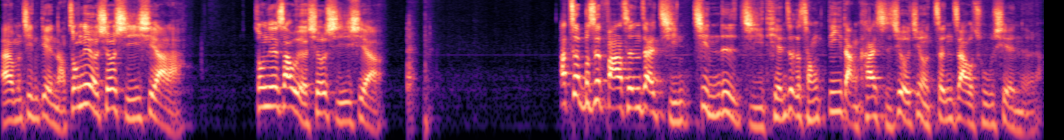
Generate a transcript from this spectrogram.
来，我们进电脑，中间有休息一下啦，中间稍微有休息一下。啊，这不是发生在近近日几天，这个从低档开始就已经有征兆出现了啦。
